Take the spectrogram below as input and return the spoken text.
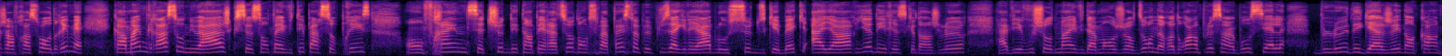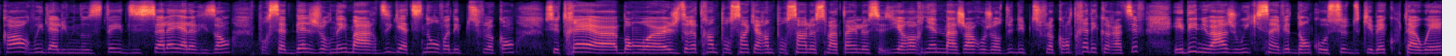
Jean-François Audrey, mais quand même, grâce aux nuages qui se sont invités par surprise, on freine cette chute des températures. Donc, ce matin, c'est un peu plus agréable au sud du Québec. Ailleurs, il y a des risques d'engelure. Aviez-vous chaudement, évidemment, aujourd'hui? On aura droit en plus à un beau ciel bleu dégagé. Donc, encore, oui, de la luminosité, du soleil à l'horizon pour cette belle journée. Mardi, Gatineau, on voit des petits flocons. C'est très, euh, bon, euh, je dirais 30% 40 là, ce matin. Il n'y aura rien de majeur aujourd'hui. Des petits flocons très et des nuages, oui, qui s'invitent donc au sud du Québec, Outaouais,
